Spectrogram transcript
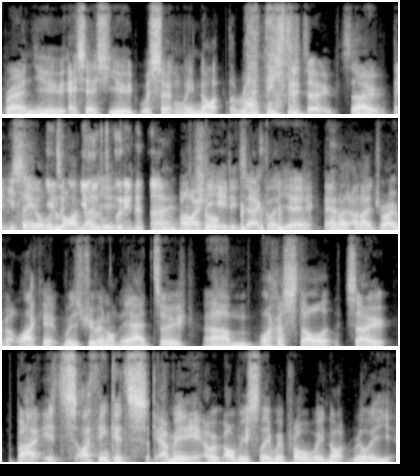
brand new SS Ute was certainly not the right thing to do. So, but you see it all the you, time, you don't you? Good in it though. Oh, I sure. did exactly, yeah, and I, and I drove it like it was driven on the ad too, um, like I stole it. So, but it's I think it's I mean obviously we're probably not really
